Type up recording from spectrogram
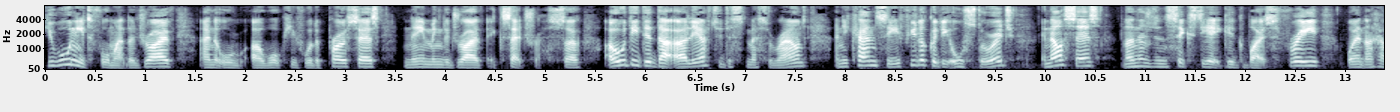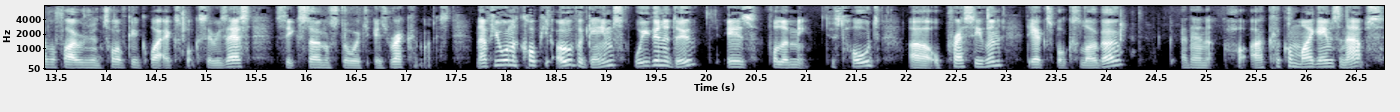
you will need to format the drive and it will uh, walk you through the process, naming the drive, etc. So I already did that earlier to just mess around and you can see if you look at the all storage, it now says 968 gigabytes free when I have a 512 gigabyte Xbox Series S, so the external storage is recognized. Now if you want to copy over games, what you're going to do is follow me. Just hold uh, or press even the Xbox logo and then uh, click on My Games and Apps,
